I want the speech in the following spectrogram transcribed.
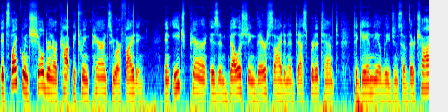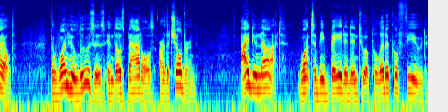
It's like when children are caught between parents who are fighting, and each parent is embellishing their side in a desperate attempt to gain the allegiance of their child. The one who loses in those battles are the children. I do not want to be baited into a political feud.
